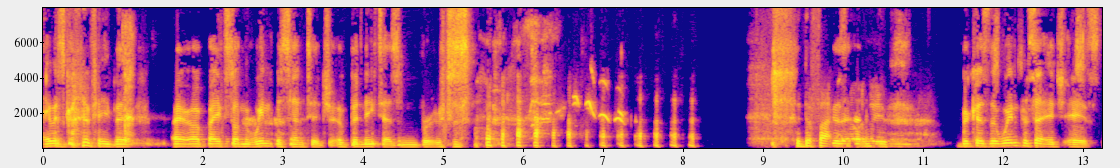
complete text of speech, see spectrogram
it was going to be the, uh, based on the win percentage of Benitez and Bruce. The fact Because- that I knew. because the win percentage is.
